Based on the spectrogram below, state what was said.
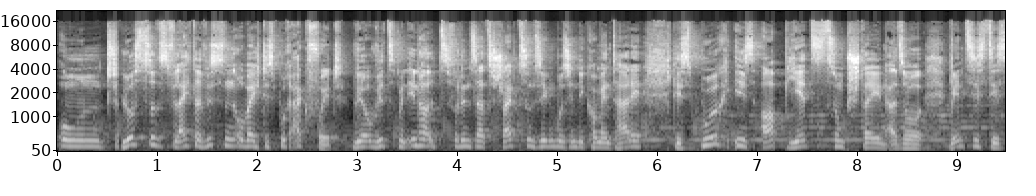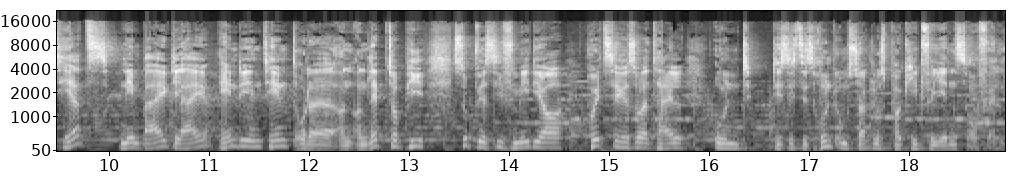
Und lasst uns vielleicht auch wissen, ob euch das Buch auch gefällt. Wie wird's mit Inhaltsvorinsatz? Schreibt uns irgendwas in die Kommentare. Das Buch ist ab jetzt zum Bestellen. Also, wenn es das Herz nebenbei gleich Handy in Tent oder an, an Laptop hier, Subversiv Media, holt sich so ein Teil und das ist das rundum sorglos Paket für jeden Saufällen.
